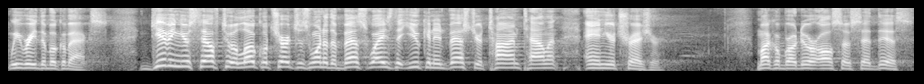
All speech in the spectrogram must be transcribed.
We read the book of Acts. Giving yourself to a local church is one of the best ways that you can invest your time, talent, and your treasure. Michael Brodeur also said this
